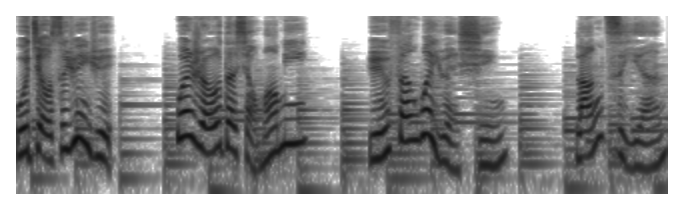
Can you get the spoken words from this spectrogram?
吴九思、韵韵，温柔的小猫咪，云帆未远行，郎子言。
